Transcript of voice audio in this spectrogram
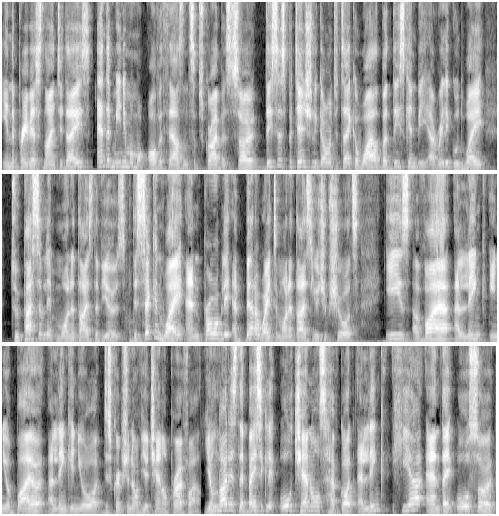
in the previous 90 days and a minimum of a thousand subscribers. So this is potentially going to take a while, but this can be a really good way to passively monetize the views. The second way, and probably a better way to monetize YouTube Shorts, is via a link in your bio, a link in your description of your channel profile. You'll notice that basically all channels have got a link here and they also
